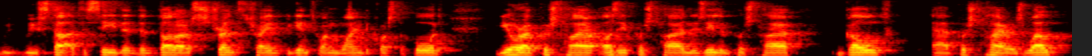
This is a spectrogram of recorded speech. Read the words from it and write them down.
we, we started to see that the dollar strength trade begin to unwind across the board. Euro pushed higher, Aussie pushed higher, New Zealand pushed higher, gold uh, pushed higher as well.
